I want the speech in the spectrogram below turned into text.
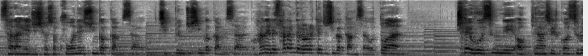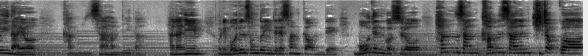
사랑해 주셔서 구원해 주신 것 감사하고 직분 주신 것 감사하고 하나님의 사람들 허락해 주신 것 감사하고 또한 최후 승리 얻게 하실 것으로 인하여 감사합니다. 하나님, 우리 모든 성도님들의 삶 가운데 모든 것으로 항상 감사하는 기적과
